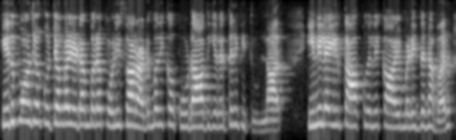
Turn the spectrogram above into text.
இதுபோன்ற குற்றங்கள் இடம்பெற போலீசார் அனுமதிக்க கூடாது என தெரிவித்துள்ளார். இந்நிலையில் தாக்குதலில் காயமடைந்த நபர்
